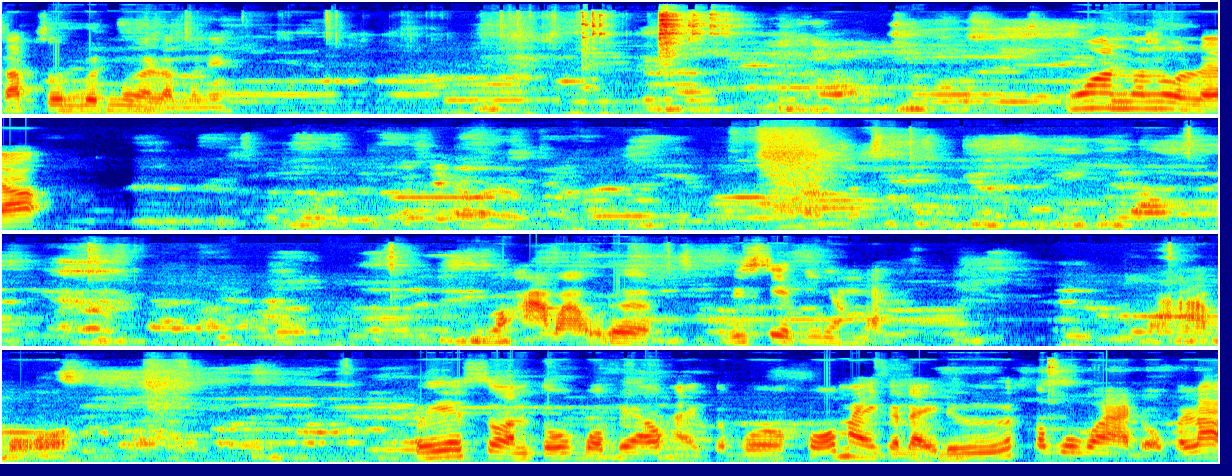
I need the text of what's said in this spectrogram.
ซับซ้อนเบิดเมื่อละมื้อนี้ ง่วนมันหล่นแล้วบ่หาเบาเด้อวิเศษอีหยังล่ะบ้าบ่ไปเฮ็ดสอนโต๊ะบ่ไปเอาให้ก็บ่ขอใหม่ก็ได้เด้อเขาบ่ว่าดอกพระลา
